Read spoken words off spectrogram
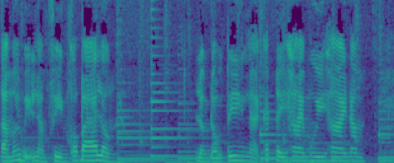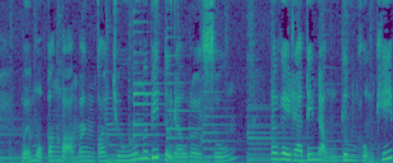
Ta mới bị làm phiền có 3 lần Lần đầu tiên là cách đây 22 năm Bởi một con bọ măng có chúa mới biết từ đâu rơi xuống nó gây ra tiếng động kinh khủng khiếp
